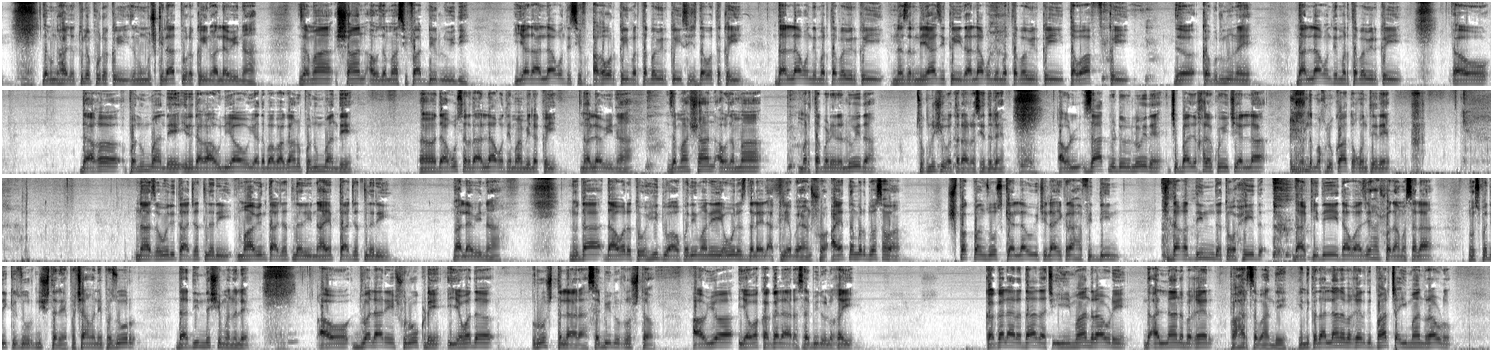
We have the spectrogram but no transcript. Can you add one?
زموږ حاجتونه پوره کوي زموږ مشکلات پوره کوي نو الله وینا زما شان او زما صفات ډیر لوی دي یا د الله غونته صف هغه ور کوي مرتبه ور کوي سجده وته کوي د الله غونته مرتبه ور کوي نظر نیازي کوي د الله غونته مرتبه ور کوي طواف کوي د قبرونو نه د الله غونته مرتبه ور کوي او داغه په نوم باندې یعنی دغه اولیاء او یا د باباګانو په نوم باندې دا غو سره د الله غو ته معاملې کوي نو الله وینا زما شان او زما مرتبه ډېر لوی ده څوک نشي وتر رسیدلې او ذات مې ډېر لوی ده چې بعض خلک وایي چې الله د مخلوقات غونته ده نازولی تاجت لري ماوین تاجت لري نائب تاجت لري غلوی نه نو دا داور توحید او په دې معنی یو لس دلایل عقلی بیان شو آیت نمبر 200 شپږ 50 کې الله وی چې لا اکراه فی الدین چې دغه دین د توحید د عقیده دا واضح شو دا مسله نو سپدی کې زور نشته لري په چا باندې په زور دا دین نشي منلې او دوه لارې شروع کړي یو د رشد لاره سبیل الرشد او یو یو کګلاره سبیل الغی کګل ردا دا چې ایمان راوړي د الله نه بغیر په هر څه باندې یعنی کله الله نه بغیر د په هر چا ایمان راوړو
